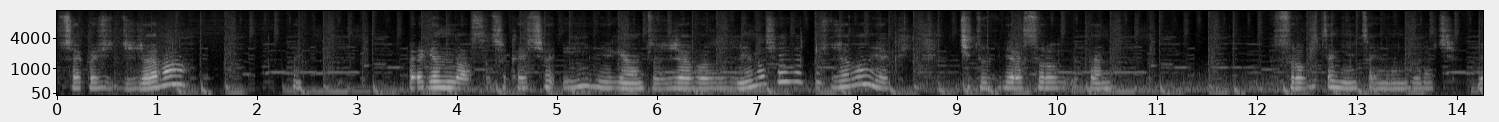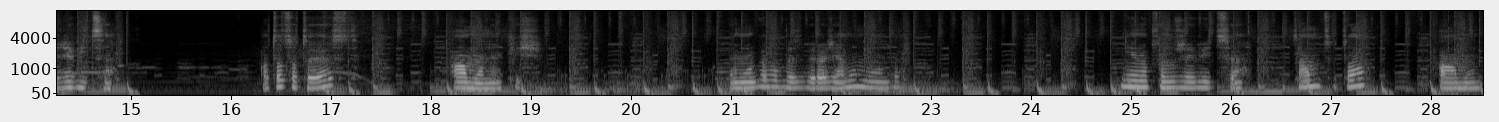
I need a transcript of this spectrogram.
Czy jakoś drzewa? Region lasu, czekajcie. I jak ja mam to drzewo? Nie da się jakieś drzewo? Jak gdzie tu zbiera surow... ten... Surowicę? Nie, co ja mam? Żywicę. A to co to jest? Amon jakiś. Ja mogę w ogóle zbierać amon? Mogę. Nie jak są żywice. Tam, co to? Amon.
